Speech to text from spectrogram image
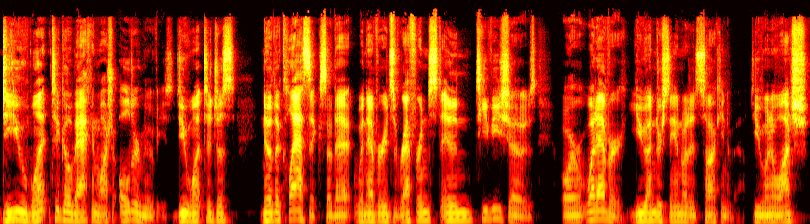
do you want to go back and watch older movies? Do you want to just know the classics so that whenever it's referenced in TV shows or whatever, you understand what it's talking about. Do you want to watch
